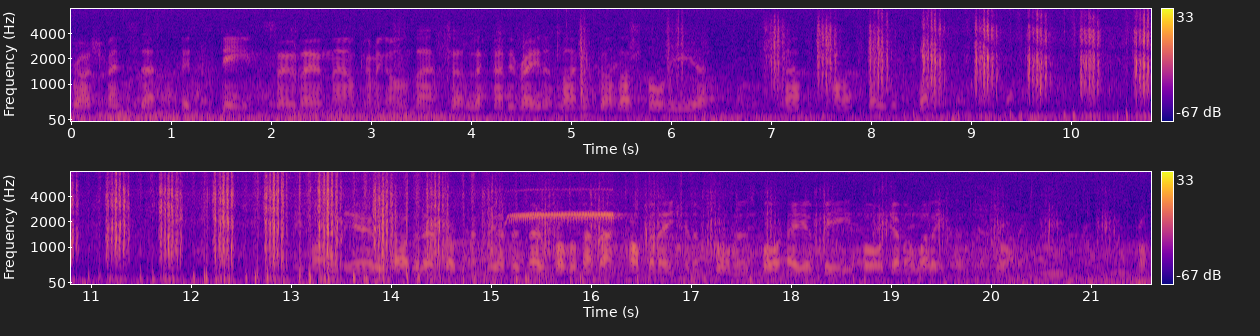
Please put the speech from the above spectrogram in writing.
brush fence at 15, so they're now coming on that uh, left-handed rain and line themselves up for the uh, Mount Palisade double. Meanwhile, in the area of their cross-country effort, no problem at that combination of corners for A and B for Gemma Welling and Sean Cross.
